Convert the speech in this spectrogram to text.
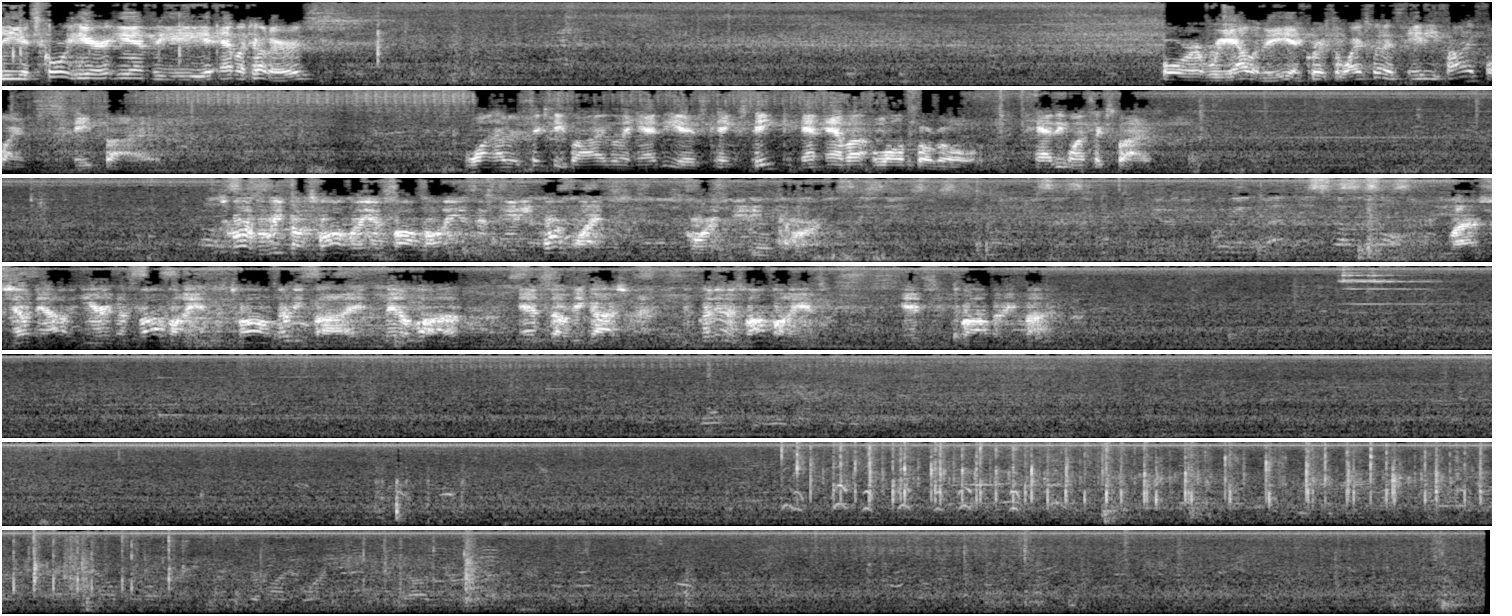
the score here in the amateurs. For reality, and Krista Weissman is 85 points, 85. 165 in the handy is Kings Peak and Emma Waldfogel. Handy 165. Score for Rico Swamley and Soft is 84 points. Score is 84. Last showdown here in the Soft Ponies 1235, Made of Love, and Sophie Goshman. You put in the 1235.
